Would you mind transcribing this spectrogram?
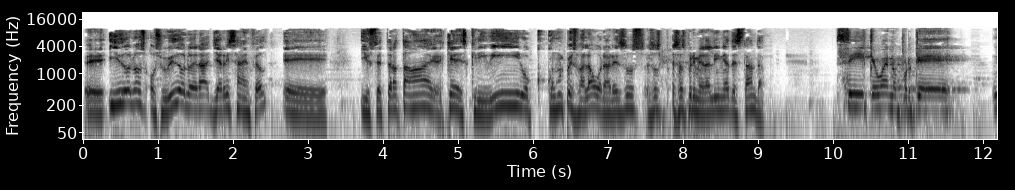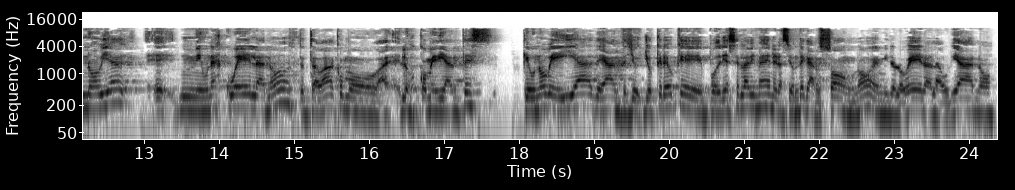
eh, ídolos o su ídolo era Jerry Seinfeld eh, y usted trataba de, ¿qué, escribir o cómo empezó a elaborar esos, esos, esas primeras líneas de stand-up. Sí, qué bueno, porque no había eh, ni una escuela, ¿no? Estaba como los comediantes que uno veía de antes. Yo, yo creo que podría ser la misma generación de Garzón, ¿no? Emilio Lovera, Laureano,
